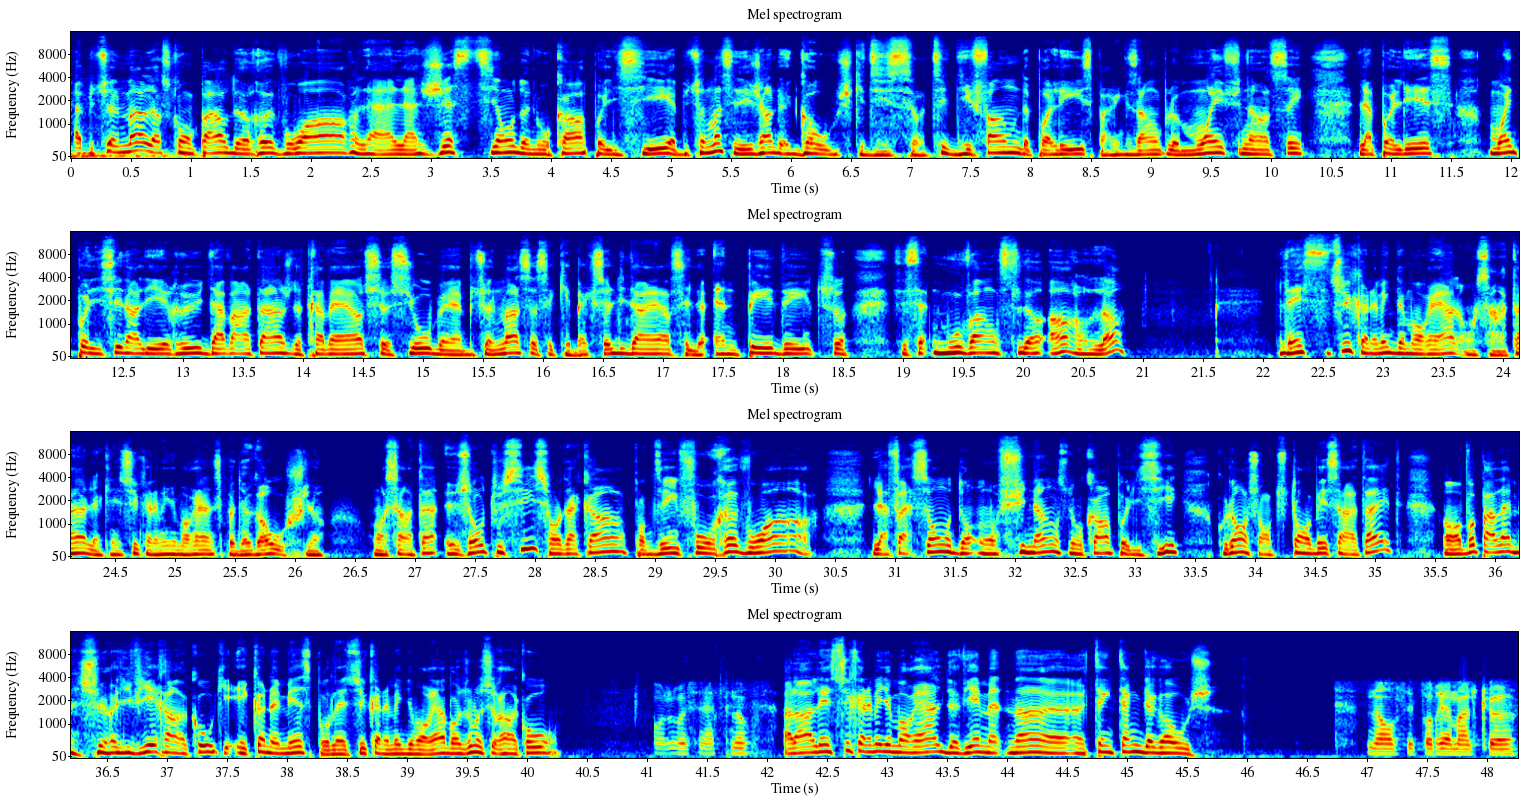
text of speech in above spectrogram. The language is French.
Habituellement, lorsqu'on parle de revoir la, la, gestion de nos corps policiers, habituellement, c'est des gens de gauche qui disent ça. Tu sais, défendre de police, par exemple, moins financer la police, moins de policiers dans les rues, davantage de travailleurs sociaux. Ben, habituellement, ça, c'est Québec solidaire, c'est le NPD, tout ça. C'est cette mouvance-là. Or, là, l'Institut économique de Montréal, on s'entend, que l'Institut économique de Montréal, c'est pas de gauche, là on s'entend. Eux autres aussi sont d'accord pour dire qu'il faut revoir la façon dont on finance nos corps policiers. Coudons, sont tous tombés sans tête? On va parler à M. Olivier Rancourt, qui est économiste pour l'Institut économique de Montréal. Bonjour, M. Rancourt. Bonjour, M. Martineau. Alors, l'Institut économique de Montréal devient maintenant euh, un think tank de gauche. Non, c'est pas vraiment le cas.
